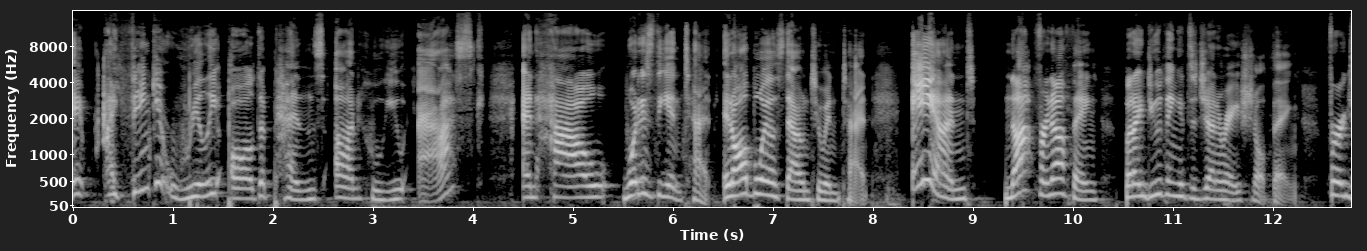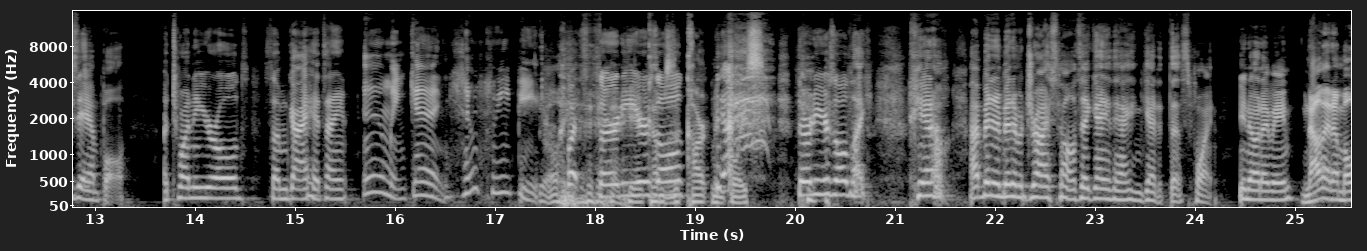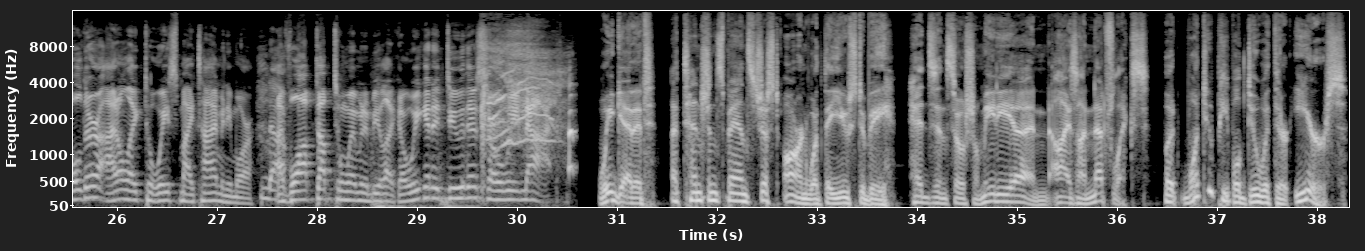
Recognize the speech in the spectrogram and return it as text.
it I think it really all depends on who you ask and how what is the intent. It all boils down to intent. And not for nothing, but I do think it's a generational thing. For example, a 20 year old, some guy hits on, you, oh my God, so creepy. Oh, but 30 Here years comes the old, Cartman voice. 30 years old, like, you know, I've been in a bit of a dry spell. I'll take anything I can get at this point. You know what I mean? Now that I'm older, I don't like to waste my time anymore. No. I've walked up to women and be like, "Are we going to do this or are we not?" We get it. Attention spans just aren't what they used to be heads in social media and eyes on Netflix. But what do people do with their ears?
